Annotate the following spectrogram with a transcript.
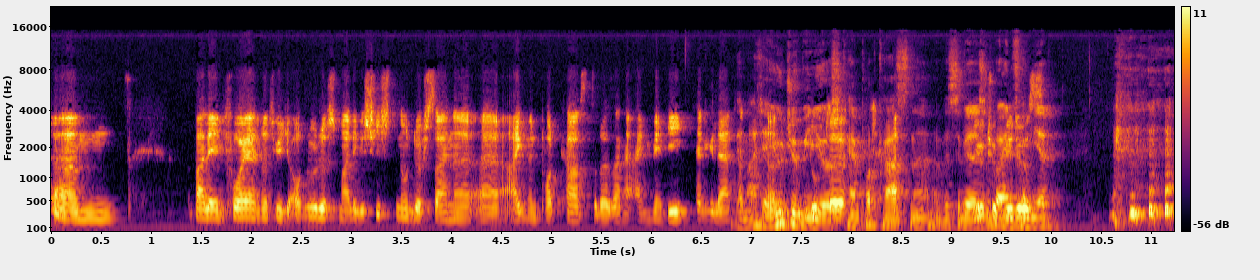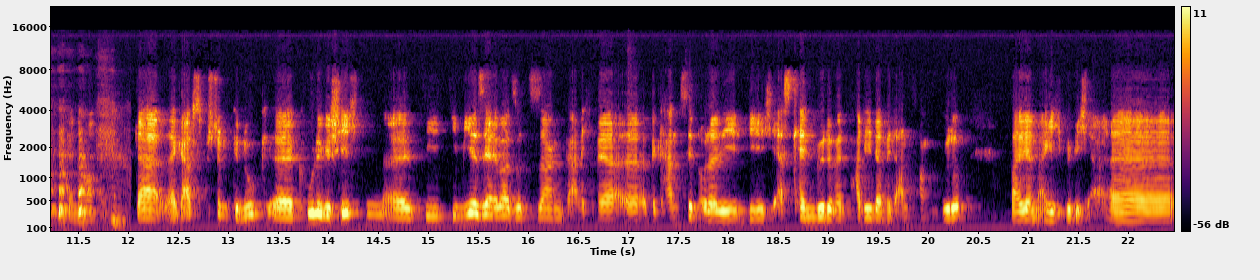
Ähm, weil er ihn vorher natürlich auch nur durch meine Geschichten und durch seine äh, eigenen Podcasts oder seine eigenen Ideen kennengelernt hat. Er macht ja YouTube-Videos, kein Podcast, ne? Da bist du wieder super informiert. genau. Da, da gab es bestimmt genug äh, coole Geschichten, äh, die, die mir selber sozusagen gar nicht mehr äh, bekannt sind oder die, die ich erst kennen würde, wenn Paddy damit anfangen würde, weil wir haben eigentlich wirklich äh,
